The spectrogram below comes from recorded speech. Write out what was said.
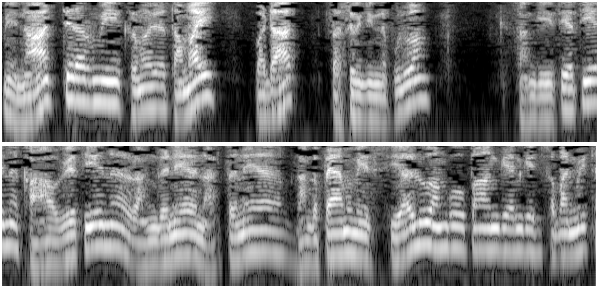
මේ නාට්‍ය ධර්මයේ ක්‍රමය තමයි වඩාත් රස විඳින්න පුළුවන් සංගීතය තියෙන කාව්‍ය තියෙන රංගනය නර්තනය රංගපෑම මේ සියලු අංගෝපාංගයන්ගෙන් සමන්විත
